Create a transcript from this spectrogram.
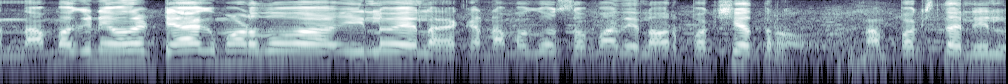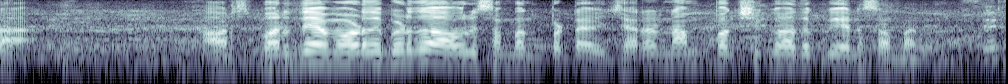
ನಮಗೆ ನೀವು ಟ್ಯಾಗ್ ಮಾಡೋದು ಇಲ್ಲವೇ ಇಲ್ಲ. ಯಾಕಂದ್ರೆ ನಮಗೂ ಸಂಬಂಧ ಇಲ್ಲ. ಅವ್ರ ಪಕ್ಷೇತರು ನಮ್ಮ ಪಕ್ಷದಲ್ಲಿ ಇಲ್ಲ. ಅವ್ರು ಸ್ಪರ್ಧೆ ಮಾಡೋದು ಬಿಡೋದು ಅವ್ರಿಗೆ ಸಂಬಂಧಪಟ್ಟ ವಿಚಾರ. ನಮ್ಮ ಪಕ್ಷಕ್ಕೂ ಅದಕ್ಕೂ ಏನು ಸಂಬಂಧ ಇಲ್ಲ.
